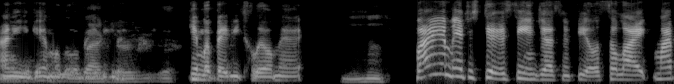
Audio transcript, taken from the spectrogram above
I need to get him a little baby. Jersey, yeah. Give him a baby Khalil Mack. Mm-hmm. But I am interested in seeing Justin Fields. So, like, my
